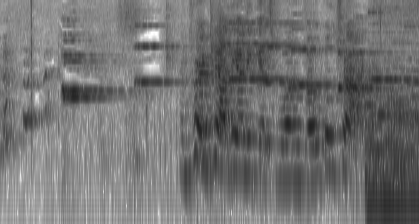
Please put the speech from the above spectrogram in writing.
go. And poor Kelly only gets one vocal track.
